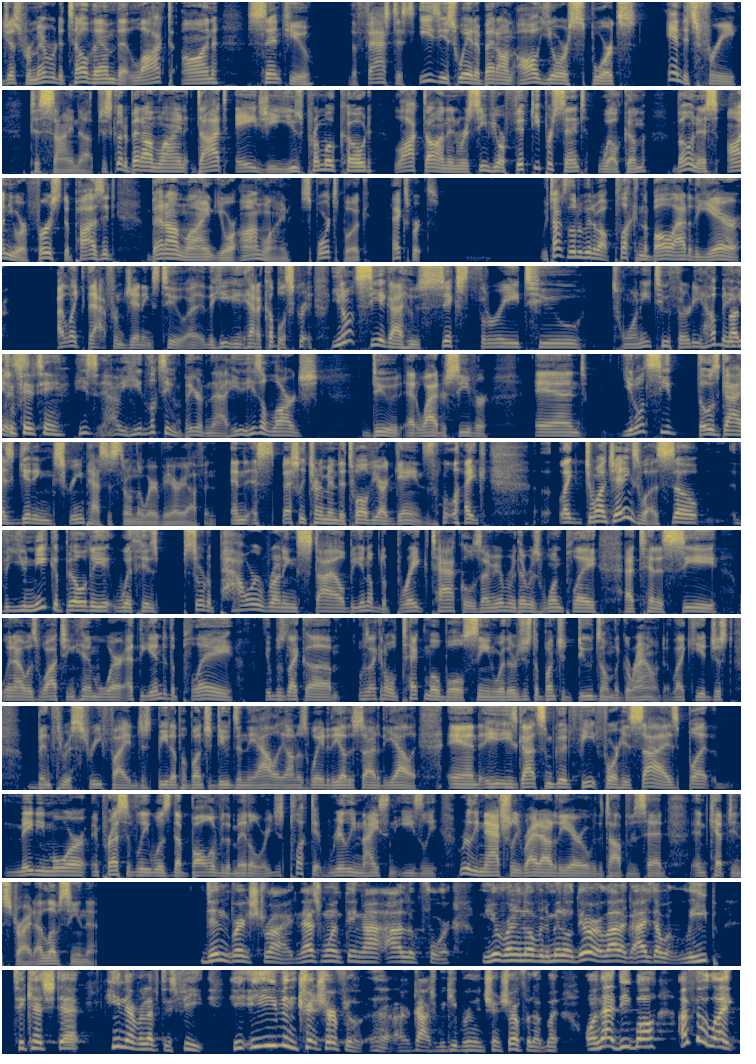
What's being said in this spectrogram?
Just remember to tell them that Locked On sent you the fastest, easiest way to bet on all your sports, and it's free to sign up. Just go to betonline.ag, use promo code locked on, and receive your 50% welcome bonus on your first deposit. BetOnline, your online sportsbook experts. We talked a little bit about plucking the ball out of the air. I like that from Jennings too. Uh, he had a couple of script. You don't see a guy who's 6'3", 220, 230. How big About is 215. He's he looks even bigger than that. He, he's a large dude at wide receiver, and you don't see those guys getting screen passes thrown their way very often, and especially turn them into 12 yard gains, like like Jauan Jennings was. So the unique ability with his sort of power running style, being able to break tackles. I remember there was one play at Tennessee when I was watching him where at the end of the play it was like a it was like an old Tecmo Bowl scene where there was just a bunch of dudes on the ground, like he had just been through a street fight and just beat up a bunch of dudes in the alley on his way to the other side of the alley. And he's got some good feet for his size, but maybe more impressively was that ball over the middle where he just plucked it really nice and easily, really naturally right out of the air over the top of his head and kept in stride. I love seeing that didn't break stride. And that's one thing I, I, look for. When you're running over the middle, there are a lot of guys that would leap to catch that. He never left his feet. He, he even Trent Sherfield. Uh, uh, gosh, we keep bringing Trent Sherfield up, but on that deep ball, I felt like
